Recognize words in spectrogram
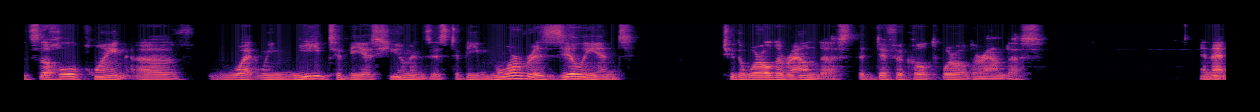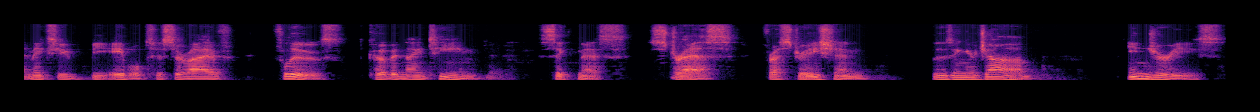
It's the whole point of what we need to be as humans is to be more resilient to the world around us, the difficult world around us. And that makes you be able to survive flus, COVID 19, sickness, stress, frustration, losing your job, injuries.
